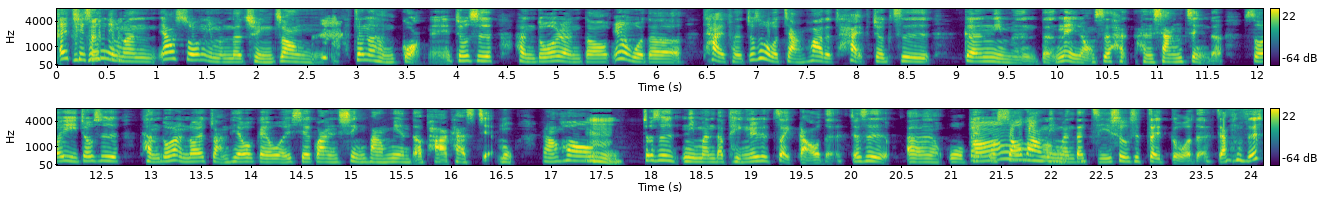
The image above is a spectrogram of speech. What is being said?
哎，其实你们要说你们的群众真的很广哎，就是很多人都因为我的 type 就是我讲话的 type 就是跟你们的内容是很很相近的，所以就是很多人都会转贴给我一些关于性方面的 podcast 节目，然后嗯，就是你们的频率是最高的，就是嗯，我被我收到你们的集数是最多的这样子。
